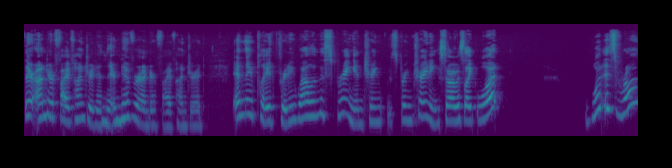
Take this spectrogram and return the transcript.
They're under 500 and they're never under 500. And they played pretty well in the spring in tra- spring training. So I was like, what? What is wrong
